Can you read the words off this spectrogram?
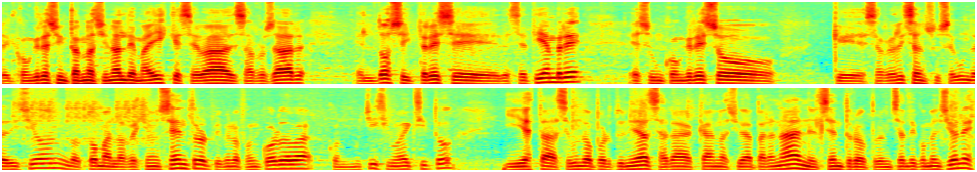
el Congreso Internacional de Maíz que se va a desarrollar el 12 y 13 de septiembre. Es un congreso que se realiza en su segunda edición, lo toma la región centro, el primero fue en Córdoba, con muchísimo éxito, y esta segunda oportunidad se hará acá en la ciudad de Paraná, en el Centro Provincial de Convenciones,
